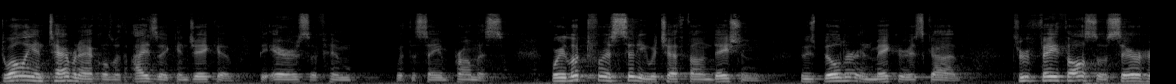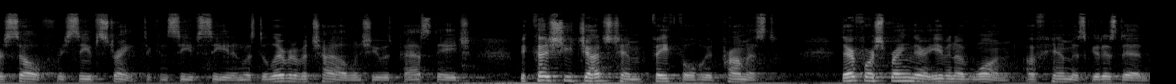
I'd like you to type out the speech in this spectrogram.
dwelling in tabernacles with Isaac and Jacob, the heirs of him with the same promise. For he looked for a city which hath foundation, whose builder and maker is God. Through faith also Sarah herself received strength to conceive seed, and was delivered of a child when she was past age because she judged him faithful who had promised. Therefore sprang there even of one, of him as good as dead,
